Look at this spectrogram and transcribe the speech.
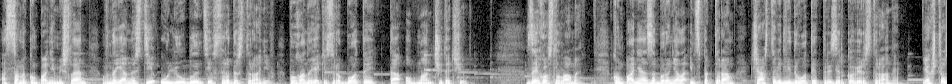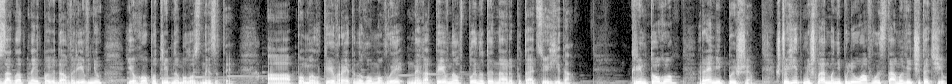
а саме компанію Мішлен, в наявності улюбленців серед ресторанів, погану якість роботи та обман читачів. За його словами, компанія забороняла інспекторам часто відвідувати тризіркові ресторани. Якщо заклад не відповідав рівню, його потрібно було знизити. А помилки в рейтингу могли негативно вплинути на репутацію гіда. Крім того, Ремі пише, що гід Мішлен маніпулював листами від читачів,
